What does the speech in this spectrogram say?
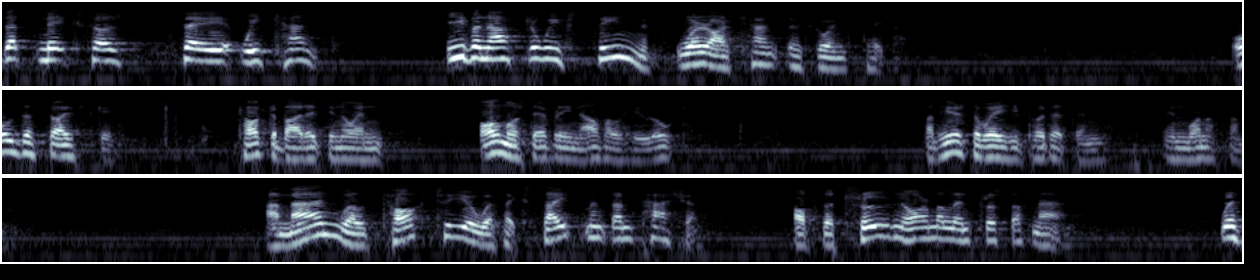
that makes us say we can't, even after we've seen where our can't is going to take us. Old Dostoevsky talked about it, you know, in almost every novel he wrote. But here's the way he put it in, in one of them. A man will talk to you with excitement and passion of the true normal interests of man. With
